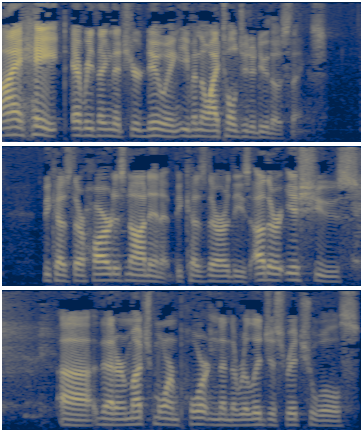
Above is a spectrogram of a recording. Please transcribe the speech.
I hate everything that you're doing, even though I told you to do those things, because their heart is not in it, because there are these other issues uh, that are much more important than the religious rituals.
